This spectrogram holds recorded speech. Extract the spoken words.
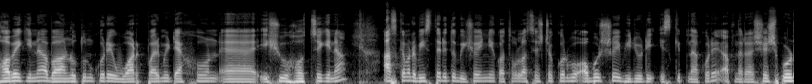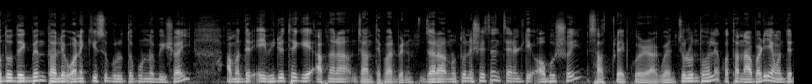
হবে কিনা বা নতুন করে ওয়ার্ক পারমিট এখন ইস্যু হচ্ছে কিনা? আজকে আমরা বিস্তারিত বিষয় নিয়ে কথা বলার চেষ্টা করব। অবশ্যই ভিডিওটি স্কিপ না করে আপনারা শেষ পর্যন্ত দেখবেন, তাহলে অনেক কিছু গুরুত্বপূর্ণ বিষয় আমাদের এই ভিডিও থেকে আপনারা জানতে পারবেন। যারা নতুন এসেছেন, চ্যানেলটি অবশ্যই সাবস্ক্রাইব করে রাখবেন। চলুন তাহলে কথা না বাড়ি আমাদের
